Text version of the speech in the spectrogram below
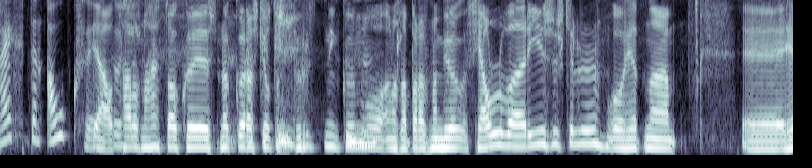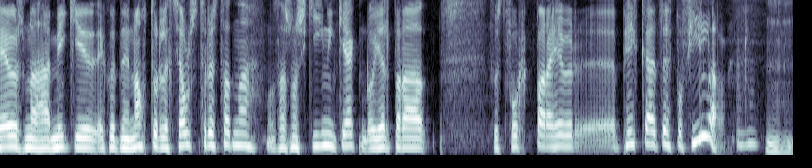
hægt en ákveð Já, tala svona hægt ákveð, snöggur að skjóta spurningum -hmm. og náttúrulega bara svona mjög þjálfaður í þessu skilur og hérna e, hefur svona það mikið einhvern veginn náttúrulegt sjálfströst þarna og það er svona skíning gegn og ég held bara þú veist, fólk bara hefur eh, pikkað þetta upp og fílar hann mm -hmm.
